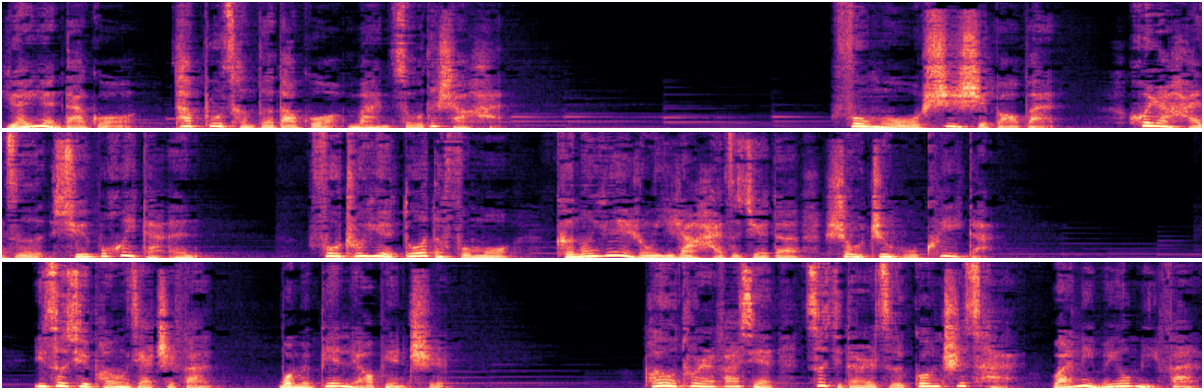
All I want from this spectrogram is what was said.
远远大过他不曾得到过满足的伤害。父母事事包办，会让孩子学不会感恩。付出越多的父母，可能越容易让孩子觉得受之无愧感。一次去朋友家吃饭，我们边聊边吃。朋友突然发现自己的儿子光吃菜，碗里没有米饭，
